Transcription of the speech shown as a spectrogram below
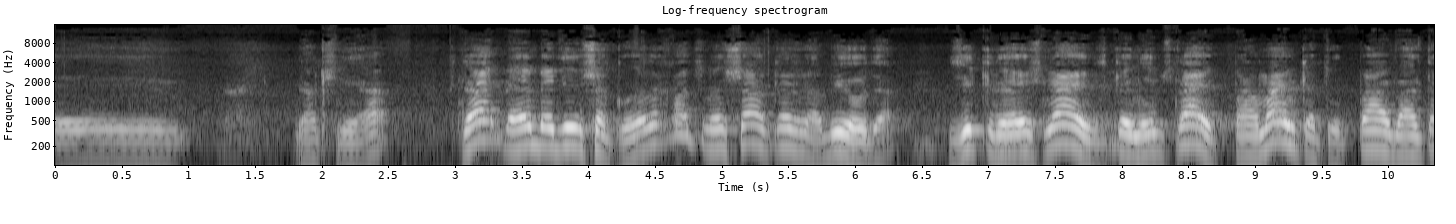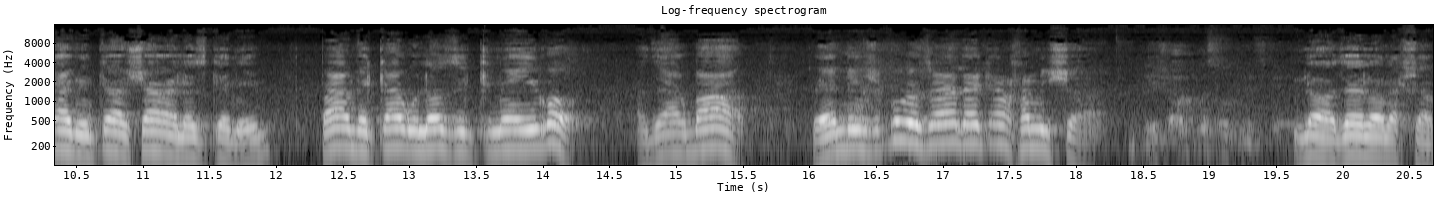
אה, רק שנייה. שניים מהם בית דין שקול, אחד שלושה כזה, רבי יהודה. זקני שניים, זקנים שניים, פעמיים כתוב, פעם ועלתה בנתו השאר על הזקנים, פעם וקרו לו זקני עירו, אז זה ארבעה, והם בנשקו לזמן רק על חמישה. יש עוד פסוק מזכר. לא, זה לא נחשב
